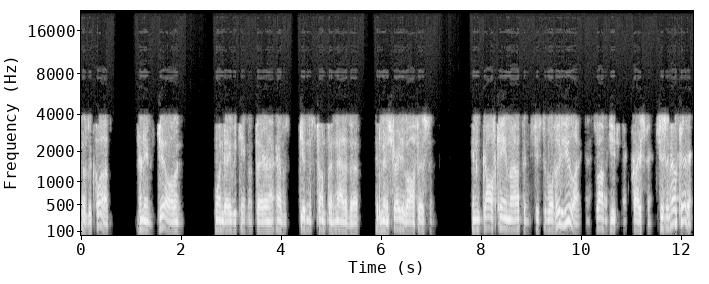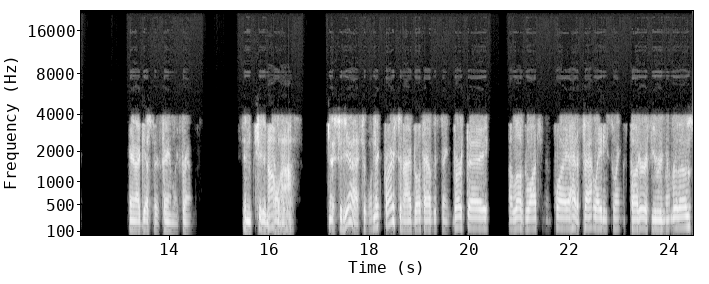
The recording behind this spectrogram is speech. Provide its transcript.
of the club. Her name's Jill, and one day we came up there, and I, I was getting something out of the administrative office, and, and golf came up, and she said, "Well, who do you like?" And I said, well, "I'm a huge Nick Price fan." She said, "No kidding," and I guess they're family friends, and she didn't Oh, tell wow. me this. And I said, "Yeah." I said, "Well, Nick Price and I both have the same birthday." I loved watching him play. I had a Fat Lady Swings putter, if you remember those.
